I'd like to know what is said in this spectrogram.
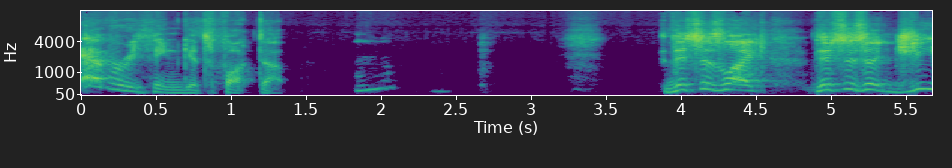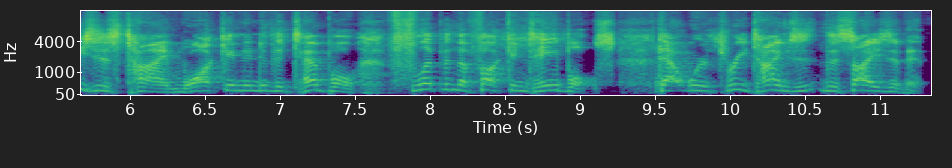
everything gets fucked up. Mm-hmm. This is like this is a jesus time walking into the temple flipping the fucking tables that were three times the size of it.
